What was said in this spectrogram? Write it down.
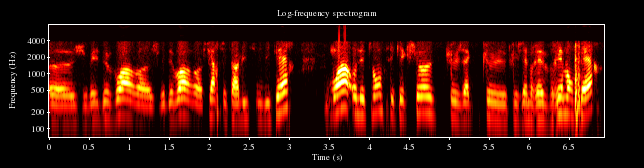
euh, je vais devoir, euh, je vais devoir euh, faire ce service militaire. Moi, honnêtement, c'est quelque chose que, que, que j'aimerais vraiment faire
